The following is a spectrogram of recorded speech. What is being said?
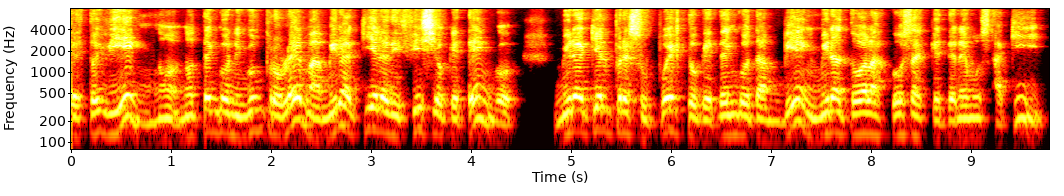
estoy bien, no, no tengo ningún problema. Mira aquí el edificio que tengo mira aquí el presupuesto que tengo también, mira todas las cosas que tenemos aquí.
